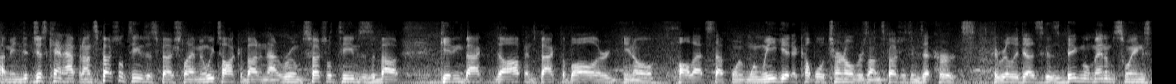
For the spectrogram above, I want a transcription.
I mean, it just can't happen on special teams, especially. I mean, we talk about in that room. Special teams is about getting back the offense, back the ball, or you know, all that stuff. When, when we get a couple of turnovers on special teams, it hurts. It really does because big momentum swings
